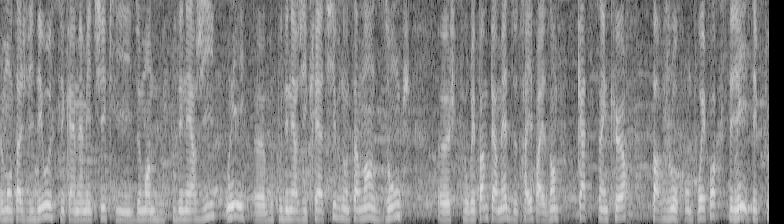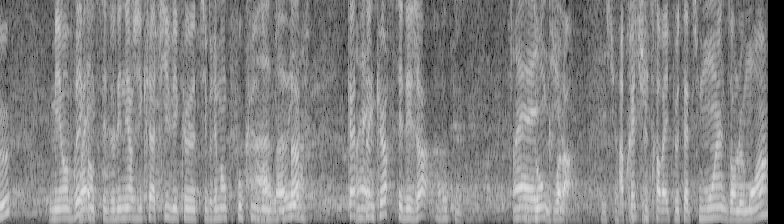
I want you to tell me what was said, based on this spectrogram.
le montage vidéo, c'est quand même un métier qui demande beaucoup d'énergie, oui. Euh, beaucoup d'énergie créative notamment. Donc, euh, je ne pourrais pas me permettre de travailler par exemple 4-5 heures par jour. On pourrait croire que c'est peu, mais en vrai, quand c'est de l'énergie créative et que tu es vraiment focus ah, dans ton bah taf, 4-5 heures, c'est déjà beaucoup. Donc voilà. Après, tu travailles peut-être moins dans le mois,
